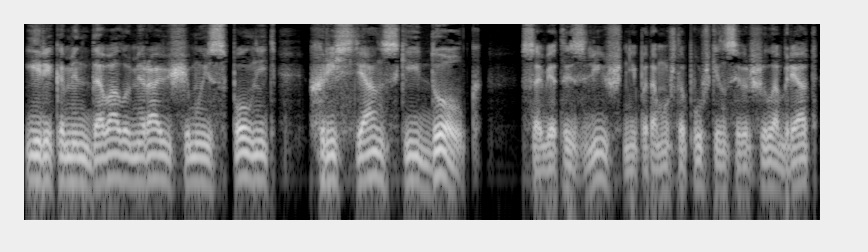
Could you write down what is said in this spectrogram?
и рекомендовал умирающему исполнить христианский долг. Совет излишний, потому что Пушкин совершил обряд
